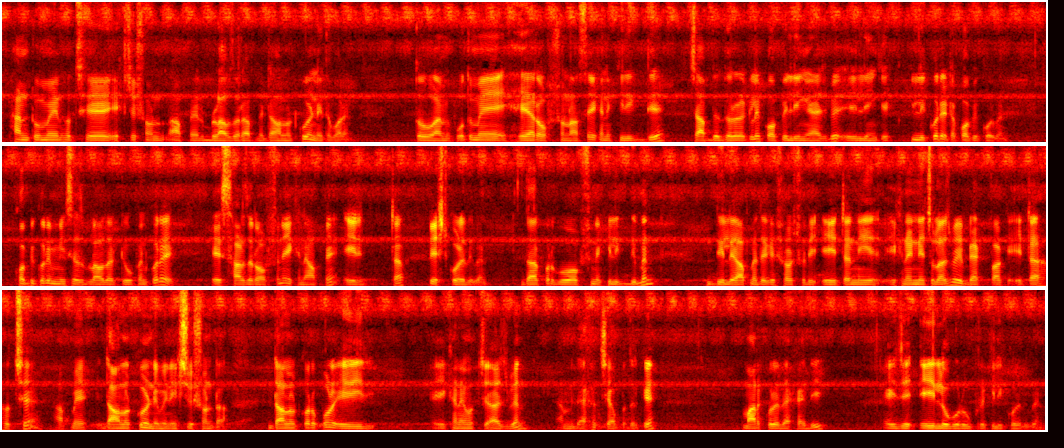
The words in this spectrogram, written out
ফ্যান্টমের হচ্ছে এক্সটেশন আপনার ব্রাউজারে আপনি ডাউনলোড করে নিতে পারেন। তো আমি প্রথমে হেয়ার অপশন আছে, এখানে ক্লিক দিয়ে চাপ দিয়ে ধরে রাখলে কপি লিঙ্কে আসবে, এই লিঙ্কে ক্লিক করে এটা কপি করবেন। কপি করে মিসেস ব্রাউজারটি ওপেন করে এই সার্চের অপশনে এখানে আপনি এইটা পেস্ট করে দেবেন। তারপর গো অপশনে ক্লিক দিবেন, দিলে আপনাদেরকে সরাসরি এইটা নিয়ে, এখানে নিয়ে চলে আসবে, এই ব্যাকপ্যাক এটা হচ্ছে আপনি ডাউনলোড করে নেবেন এক্সটেশনটা ডাউনলোড করার পর এই এইখানে হচ্ছে আসবেন, আমি দেখাচ্ছি আপনাদেরকে। মার্ক করে দেখাই দিই। এই যে এই লোগোর উপরে ক্লিক করে দেবেন।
